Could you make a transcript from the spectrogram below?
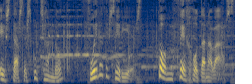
Estás escuchando Fuera de Series con CJ Navas.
